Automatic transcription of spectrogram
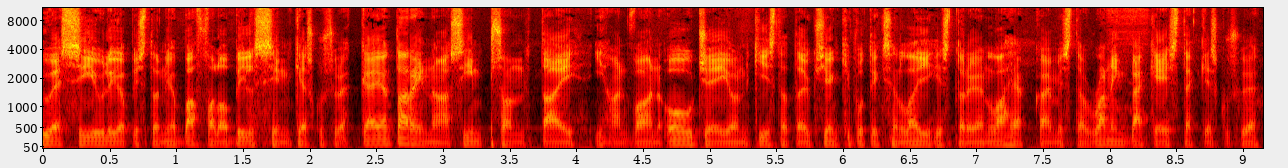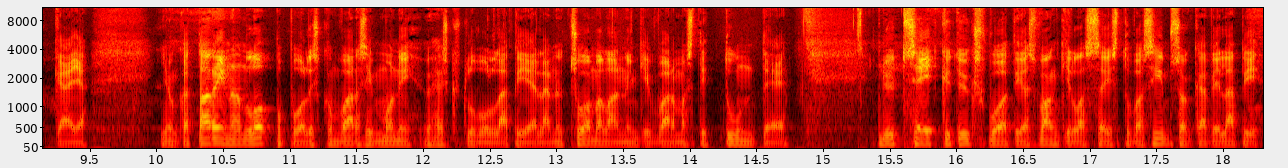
USC-yliopiston ja Buffalo Billsin keskushyökkäjän tarinaa. Simpson tai ihan vaan OJ on kiistata yksi jenkkiputiksen lajihistorian lahjakkaimmista running backeista keskushyökkäjä, jonka tarinan loppupuoliskon varsin moni 90-luvun läpi elänyt suomalainenkin varmasti tuntee. Nyt 71-vuotias vankilassa istuva Simpson kävi läpi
